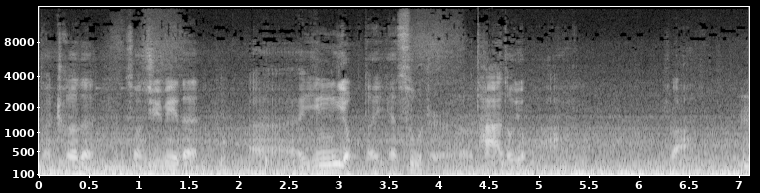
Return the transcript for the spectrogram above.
的车的所具备的呃应有的一些素质，它都有啊，是吧？嗯。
